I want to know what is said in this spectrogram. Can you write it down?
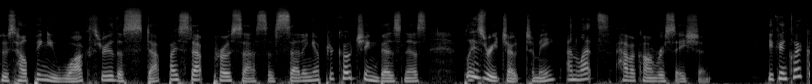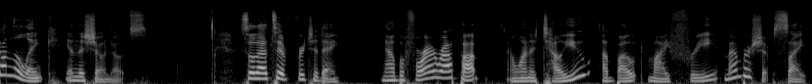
who's helping you walk through the step by step process of setting up your coaching business, please reach out to me and let's have a conversation. You can click on the link in the show notes. So that's it for today. Now, before I wrap up, I want to tell you about my free membership site.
